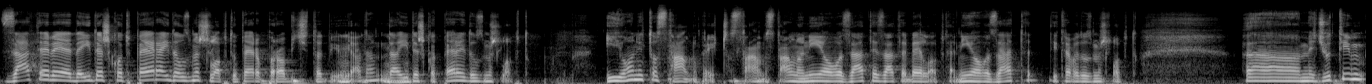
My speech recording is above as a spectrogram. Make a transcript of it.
za tebe je da ideš kod pera i da uzmeš loptu. Pero Porobić je tad bio jadan, da mhm. ideš kod pera i da uzmeš loptu. I oni to stalno pričaju, stalno, stalno, nije ovo za te, za tebe je lopta, nije ovo za te, ti treba da uzmeš loptu. Uh, međutim,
